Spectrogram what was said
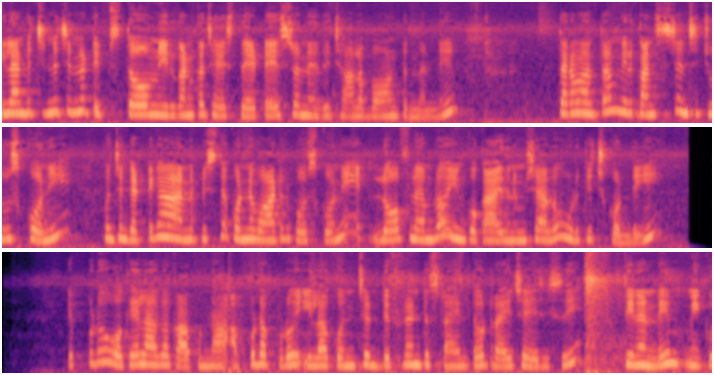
ఇలాంటి చిన్న చిన్న టిప్స్తో మీరు కనుక చేస్తే టేస్ట్ అనేది చాలా బాగుంటుందండి. తర్వాత మీరు కన్సిస్టెన్సీ చూసుకొని కొంచెం గట్టిగా అనిపిస్తే కొన్ని వాటర్ పోసుకొని లో ఫ్లేమ్లో ఇంకొక ఐదు నిమిషాలు ఉడికించుకోండి. ఎప్పుడూ ఒకేలాగా కాకుండా అప్పుడప్పుడు ఇలా కొంచెం డిఫరెంట్ స్టైల్తో ట్రై చేసి తినండి. మీకు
